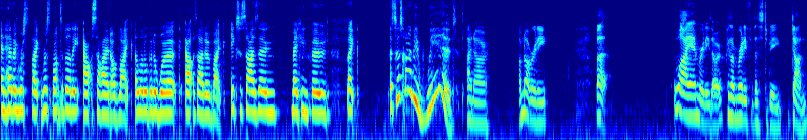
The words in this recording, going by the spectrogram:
and having res- like responsibility outside of like a little bit of work outside of like exercising making food like it's just going to be weird I know. I'm not ready. But well, I am ready though, because I'm ready for this to be done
